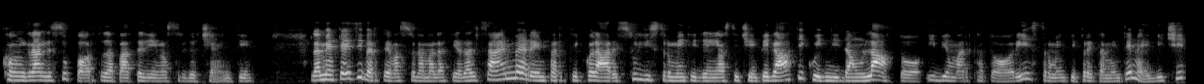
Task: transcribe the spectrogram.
con grande supporto da parte dei nostri docenti. La mia tesi verteva sulla malattia d'Alzheimer e in particolare sugli strumenti diagnostici impiegati, quindi da un lato i biomarcatori, strumenti prettamente medici,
